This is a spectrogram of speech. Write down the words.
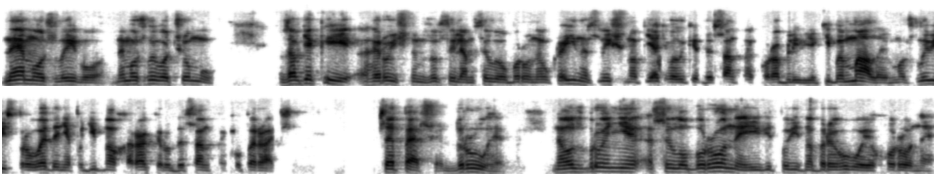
неможливо. Неможливо чому? Завдяки героїчним зусиллям Сили оборони України знищено 5 великих десантних кораблів, які би мали можливість проведення подібного характеру десантних операцій. Це перше. Друге, на озброєнні Сил оборони і відповідно берегової охорони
